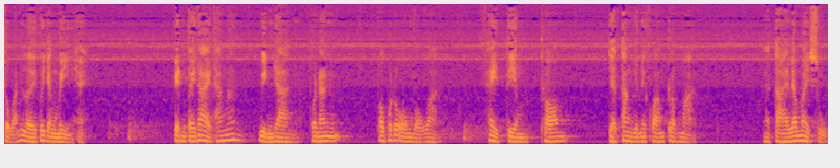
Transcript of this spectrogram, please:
สวรรค์เลยก็ยังมีเป็นไปได้ทั้งนั้นวิญญาณ เพราะนั้นพระพุทธองค์บอกว่า ให้เตรียมพร้อมอย่าตั้งอยู่ในความประมาทตายแล้วไม่สูญ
